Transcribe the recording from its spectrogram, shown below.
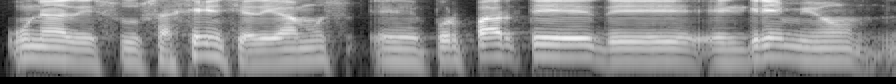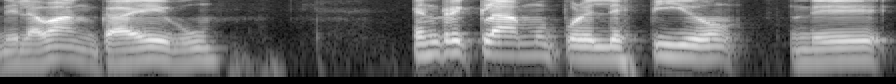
una de sus agencias, digamos, eh, por parte del gremio de la banca, EBU, en reclamo por el despido de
